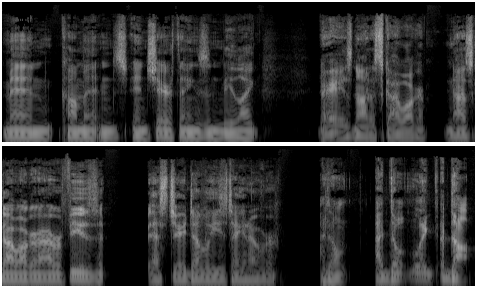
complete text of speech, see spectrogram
men comment and and share things and be like, "Hey, it's not a Skywalker, not a Skywalker. I refuse it. SJW's taking over." I don't I don't like adopt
